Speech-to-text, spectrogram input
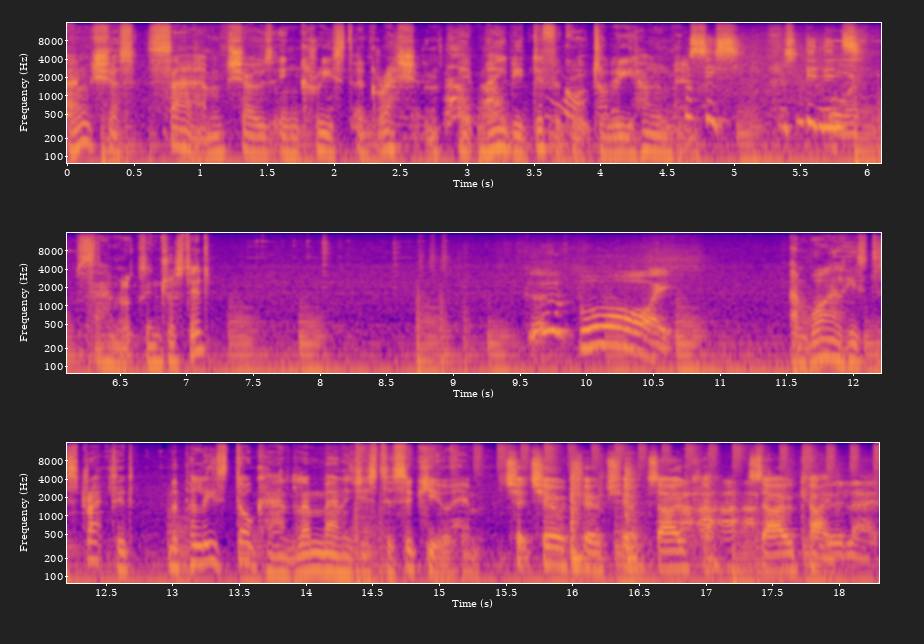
Anxious Sam shows increased aggression. It may be difficult to rehome him. What's this? Listen, Dinnins. Sam looks interested. Good boy. And while he's distracted, the police dog handler manages to secure him. Chill, chill, chill, chill. It's okay. ah, ah. It's okay. Good lad.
